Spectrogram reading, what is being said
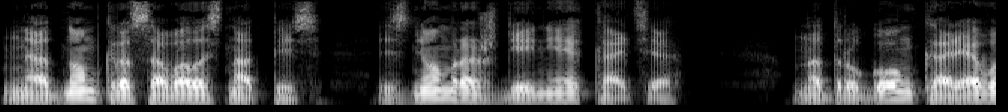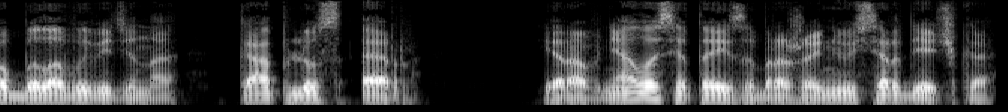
На одном красовалась надпись «С днем рождения, Катя». На другом коряво было выведено «К плюс Р». И равнялось это изображению сердечка,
